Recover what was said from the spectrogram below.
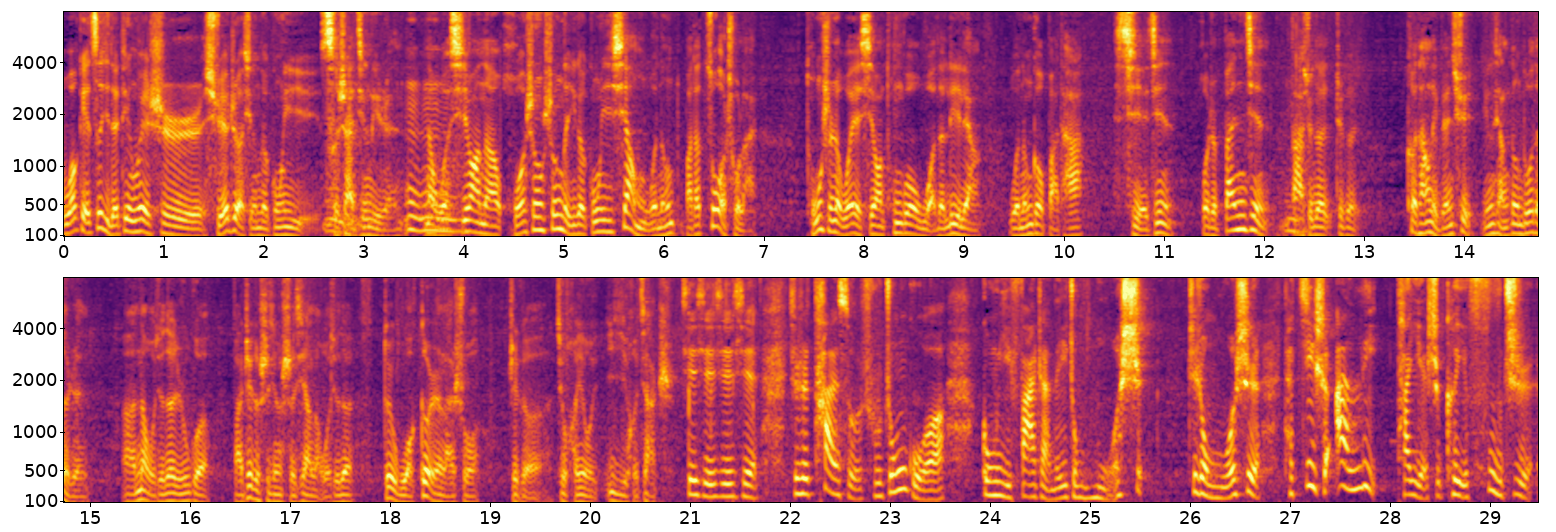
我给自己的定位是学者型的公益慈善经理人。嗯，那我希望呢，活生生的一个公益项目，我能把它做出来。同时呢，我也希望通过我的力量，我能够把它写进或者搬进大学的这个课堂里边去，影响更多的人。啊，那我觉得如果把这个事情实现了，我觉得对我个人来说，这个就很有意义和价值。谢谢谢谢，就是探索出中国公益发展的一种模式。这种模式它既是案例，它也是可以复制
